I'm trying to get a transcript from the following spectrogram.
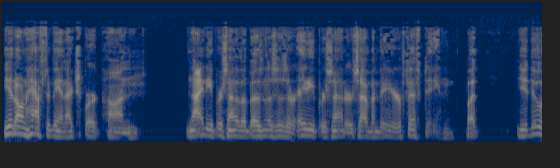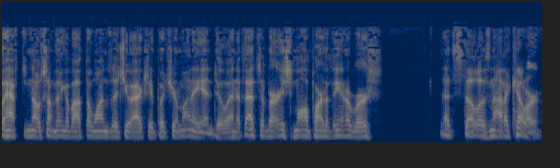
you don't have to be an expert on 90% of the businesses or 80% or 70 or 50, but you do have to know something about the ones that you actually put your money into. And if that's a very small part of the universe, that still is not a killer.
